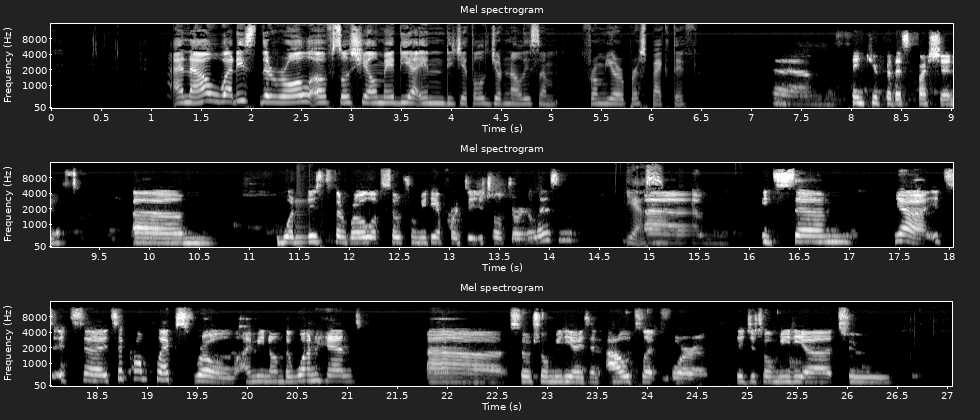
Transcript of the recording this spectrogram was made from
Anna, what is the role of social media in digital journalism? From your perspective? Um, thank you for this question. Um, what is the role of social media for digital journalism? Yes, um, it's um, yeah, it's it's a, it's a complex role. I mean, on the one hand, uh, social media is an outlet for digital media to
